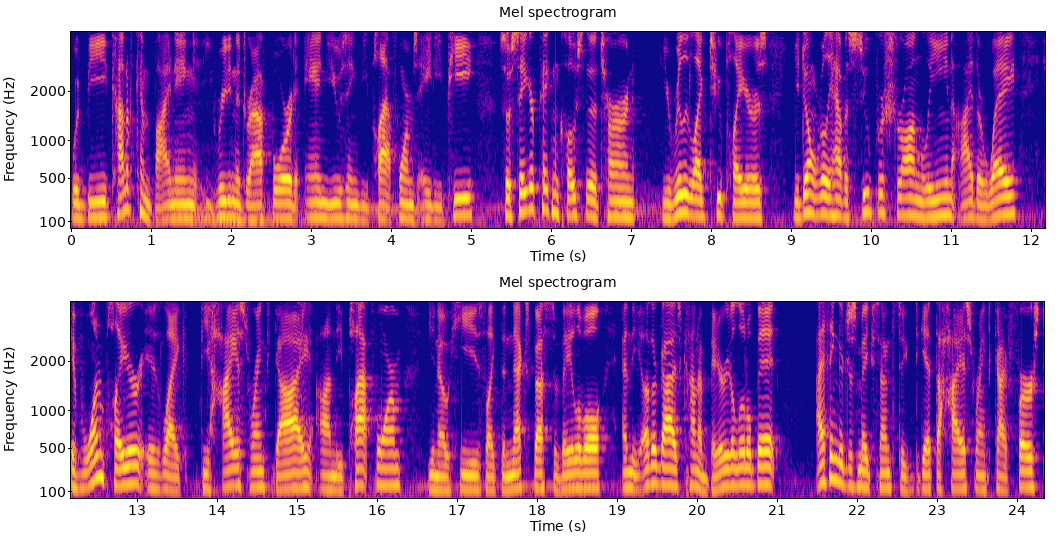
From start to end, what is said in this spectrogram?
would be kind of combining reading the draft board and using the platform's ADP. So, say you're picking close to the turn, you really like two players, you don't really have a super strong lean either way. If one player is like the highest ranked guy on the platform, you know, he's like the next best available, and the other guy's kind of buried a little bit I think it just makes sense to, to, get the highest ranked guy first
